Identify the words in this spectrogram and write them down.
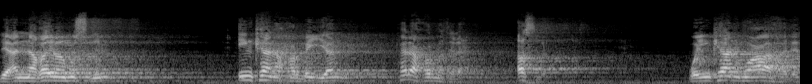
لأن غير المسلم إن كان حربيا فلا حرمة له أصلا. وإن كان معاهدا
